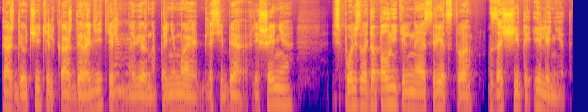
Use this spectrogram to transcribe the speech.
каждый учитель, каждый родитель, угу. наверное, принимает для себя решение, использовать дополнительные средства защиты или нет.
